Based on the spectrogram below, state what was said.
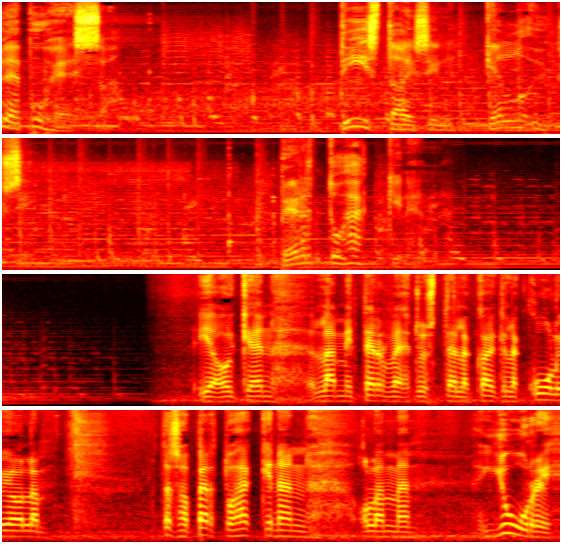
Yle puheessa. Tiistaisin kello yksi. Perttu Häkkinen. Ja oikein lämmin tervehdys teille kaikille kuulijoille. Tässä on Perttu Häkkinen. Olemme juuri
